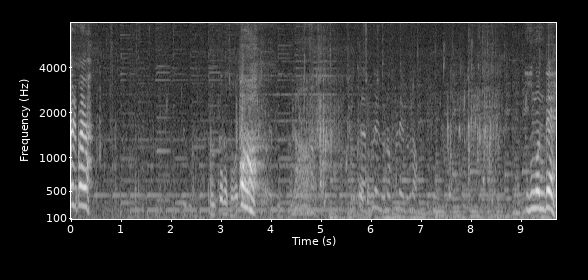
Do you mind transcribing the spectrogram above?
빨리 빨리. 물가다 저거 어. 야, 플레이 눌러 플레이 눌러. 잉어인데.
